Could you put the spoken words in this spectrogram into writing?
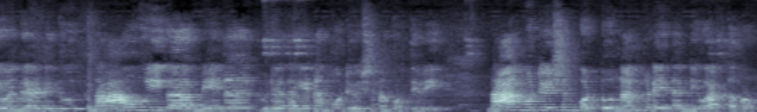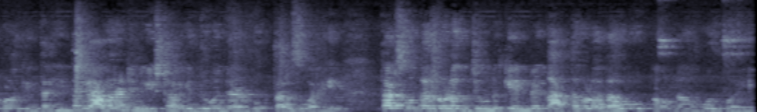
ಇವೊಂದ್ ಎರಡು ಇದು. ನಾವು ಈಗ ಮೇನ್ ವಿಡಿಯೋದಾಗ ಏನ ಮೋಟಿವೇಶನ್ ಕೊಡ್ತೀವಿ. ನಾನ್ ಮೋಟಿವೇಶನ್ ಕೊಟ್ಟು ನನ್ನ ಕಡೆಯಿಂದ ನೀವು ಅರ್ಥ ಮಾಡ್ಕೊಳ್ಳೋಕ್ಕಿಂತ ಇಂಥವು ಯಾವಾರ ನಿಮ್ಗೆ ಇಷ್ಟ ಆಗಿದ್ದು ಒಂದೆರಡು ಬುಕ್ ತರಿಸ್ಕೊರಿ ತರಿಸ್ಕೊಂಡು ಅದ್ರೊಳಗೆ ಜೀವನಕ್ಕೆ ಏನು ಬೇಕು ಅರ್ಥಗಳು ಅದಾವು ಅವನ್ನ ಓದ್ಕೊರಿ.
